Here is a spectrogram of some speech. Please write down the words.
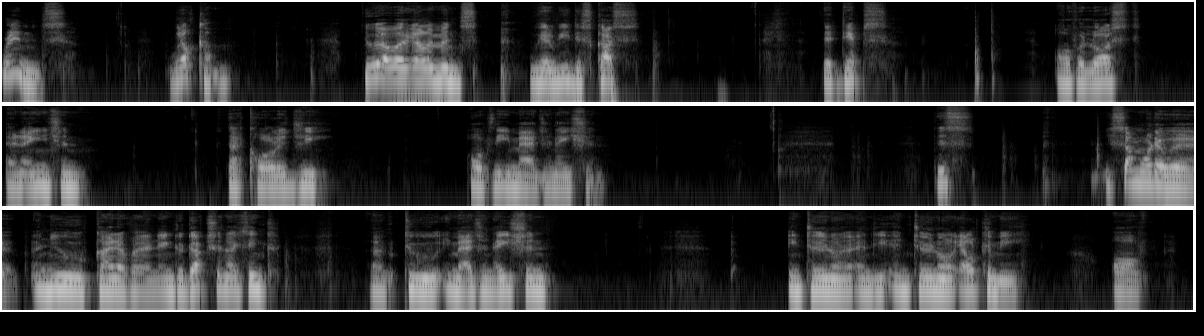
Friends, welcome to our elements where we discuss the depths of a lost and ancient psychology of the imagination. This is somewhat of a, a new kind of an introduction, I think, uh, to imagination internal and the internal alchemy of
